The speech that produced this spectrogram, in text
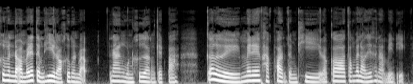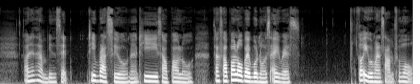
คือมันนอนไม่ได้เต็มที่หรอกคือมันแบบนั่งบนเครื่องเก็ตปะก็เลยไม่ได้พักผ่อนเต็มที่ แล้วก็ต้องไปรอที่สนามบินอีกรอที่สนามบินเสร็จที่บราซิลนะที่เซาเปาโล จากเซาเปาโลไปบัวโนสไอเรสก็อีกประมาณสามชั่วโมง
